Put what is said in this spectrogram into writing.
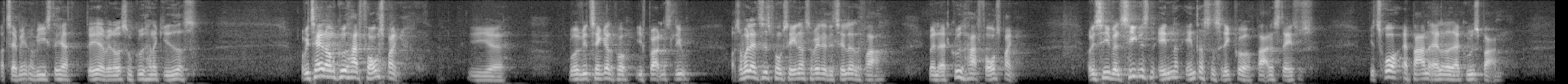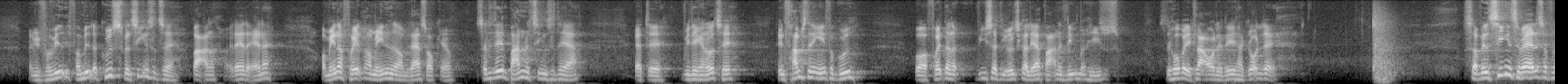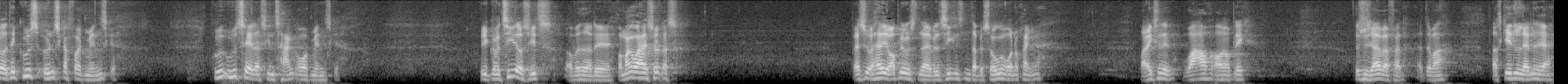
og tage dem ind og vise det her. Det her er noget, som Gud han har givet os. Og vi taler om, at Gud har et forspring i øh, måden, vi tænker det på i børnenes liv. Og så på et tidspunkt senere, så vælger de til eller fra. Men at Gud har et forspring. Og det vil sige, at velsignelsen ændrer, ændrer sig så ikke på barnets status. Vi tror, at barnet allerede er Guds barn. Men vi formidler Guds velsignelse til barnet, og i dag er det Anna, og minder forældre og menighed om deres opgave. Så det er det, en barnvelsignelse det er, at øh, vi lægger noget til. Det er en fremstilling inden for Gud, hvor forældrene viser, at de ønsker at lære barnet et liv med Jesus. Så det håber jeg, I er klar over, det er det, I har gjort i dag. Så velsignelse, hvad er det så for noget? Det er Guds ønsker for et menneske. Gud udtaler sine tanker over et menneske. Vi konverterer os sit, og hvad hedder det? Hvor mange var her i søndags? Hvad synes, havde I oplevelsen af velsignelsen, der blev sunget rundt omkring jer? Var det ikke sådan et wow-øjeblik? Det synes jeg i hvert fald, at det var. Der er sket et eller andet her.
